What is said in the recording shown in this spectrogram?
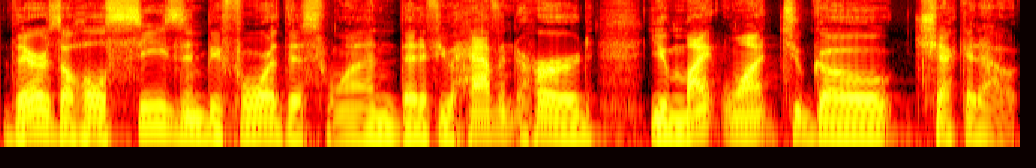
there's a whole season before this one that if you haven't heard, you might want to go check it out.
